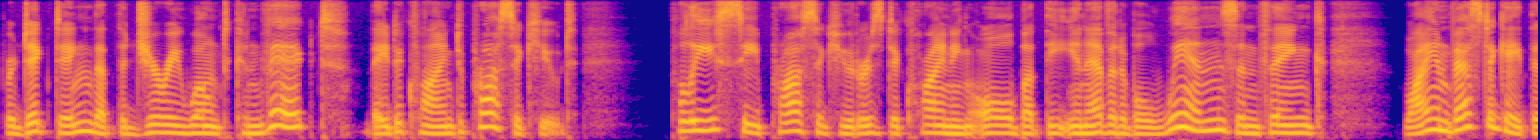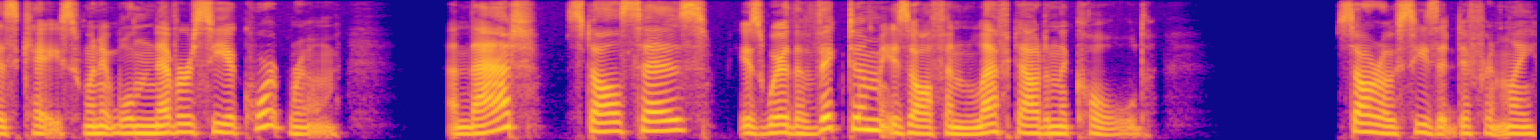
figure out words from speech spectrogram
Predicting that the jury won't convict, they decline to prosecute. Police see prosecutors declining all but the inevitable wins and think, why investigate this case when it will never see a courtroom? And that, Stahl says, is where the victim is often left out in the cold. Sauro sees it differently.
